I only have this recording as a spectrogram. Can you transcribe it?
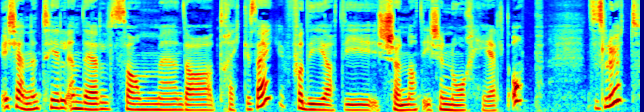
Jeg kjenner til en del som da trekker seg fordi at de skjønner at de ikke når helt opp til slutt.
